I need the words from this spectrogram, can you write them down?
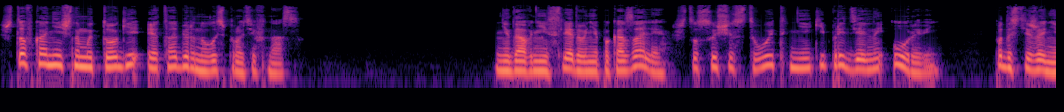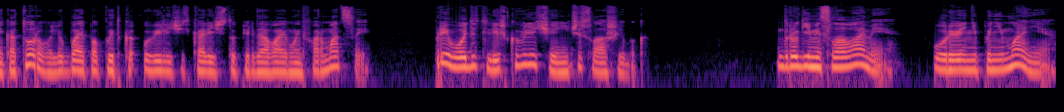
что в конечном итоге это обернулось против нас. Недавние исследования показали, что существует некий предельный уровень, по достижении которого любая попытка увеличить количество передаваемой информации приводит лишь к увеличению числа ошибок. Другими словами, уровень непонимания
